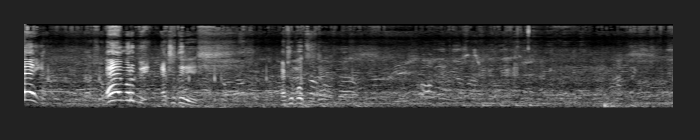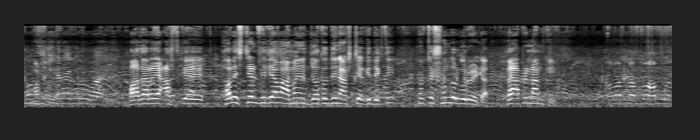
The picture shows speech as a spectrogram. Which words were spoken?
এই এই মুরব্বি একশো তিরিশ একশো পঁচিশ। বাজারে আজকে হলিস্টেন ফিজিয়াম আমি যতদিন আসছি আর কি দেখছি সবচেয়ে সুন্দর গরু এটা। ভাই আপনার নাম কি? আমার নাম মোহাম্মদ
